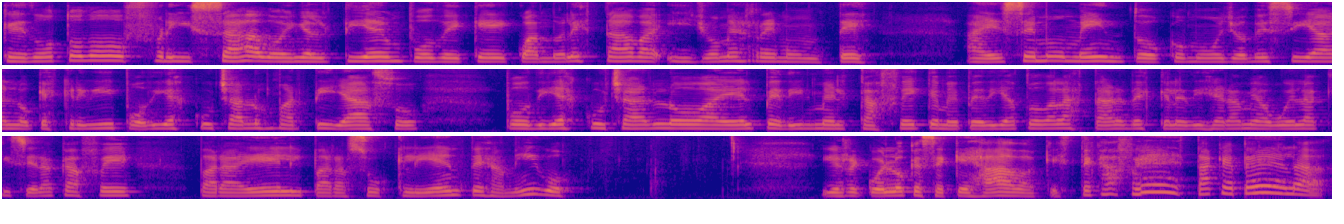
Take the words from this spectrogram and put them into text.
quedó todo frisado en el tiempo de que cuando él estaba y yo me remonté a ese momento, como yo decía en lo que escribí, podía escuchar los martillazos, podía escucharlo a él pedirme el café que me pedía todas las tardes, que le dijera a mi abuela que hiciera café para él y para sus clientes, amigos. Y recuerdo que se quejaba, que este café está que pela.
